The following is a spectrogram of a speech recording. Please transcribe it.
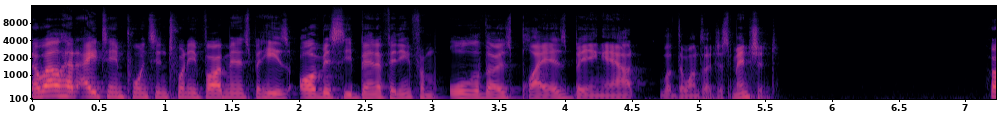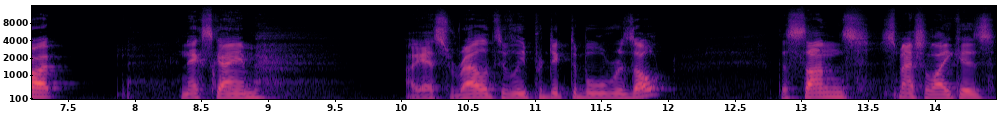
Nowell had 18 points in 25 minutes, but he is obviously benefiting from all of those players being out, like the ones I just mentioned. All right, next game, I guess relatively predictable result. The Suns smash the Lakers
